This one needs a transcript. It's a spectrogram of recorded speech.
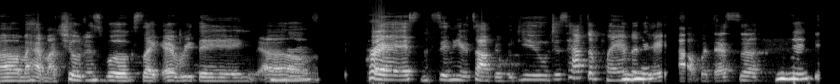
um, I have my children's books, like everything. Mm-hmm. Um, mm-hmm press and sitting here talking with you. Just have to plan mm-hmm. the day out. But that's a mm-hmm. you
